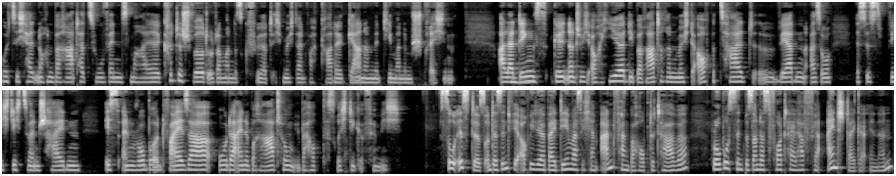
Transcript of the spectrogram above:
holt sich halt noch einen Berater zu, wenn es mal kritisch wird oder man das Gefühl hat, ich möchte einfach gerade gerne mit jemandem sprechen. Allerdings mhm. gilt natürlich auch hier, die Beraterin möchte auch bezahlt äh, werden. Also es ist wichtig zu entscheiden, ist ein Robo-Advisor oder eine Beratung überhaupt das Richtige für mich? So ist es. Und da sind wir auch wieder bei dem, was ich am Anfang behauptet habe. Robos sind besonders vorteilhaft für EinsteigerInnen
